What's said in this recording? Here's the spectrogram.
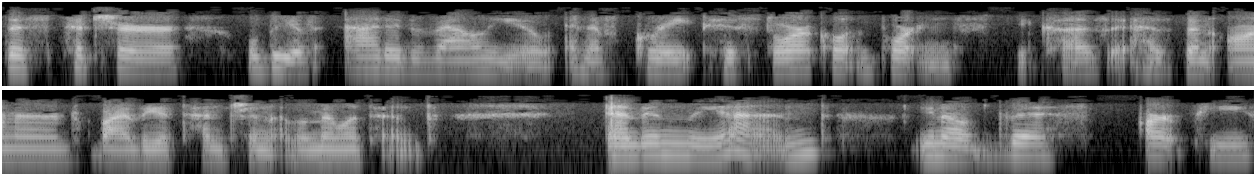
This picture will be of added value and of great historical importance because it has been honored by the attention of a militant. And in the end, you know, this art piece,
